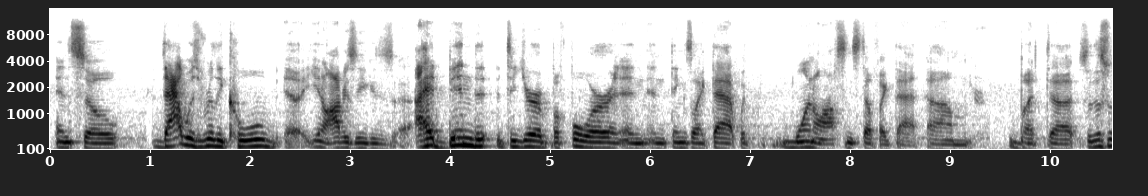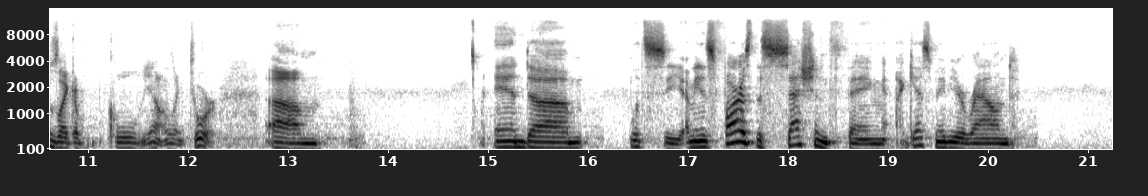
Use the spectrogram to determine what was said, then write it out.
and so that was really cool. Uh, you know, obviously because I had been to, to Europe before and, and, things like that with one-offs and stuff like that. Um, but uh, so this was like a cool, you know, like tour. Um, and um, let's see. I mean, as far as the session thing, I guess maybe around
